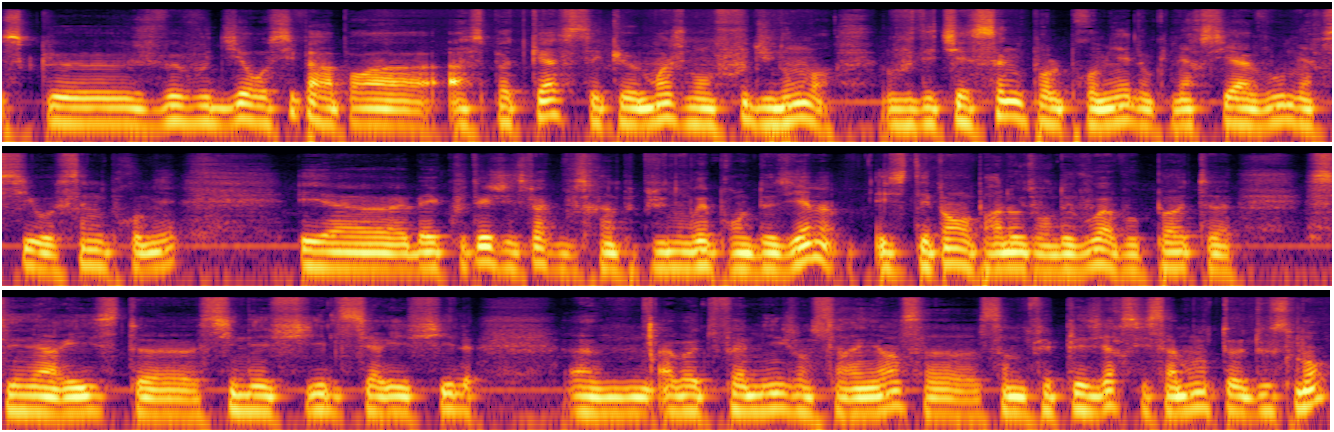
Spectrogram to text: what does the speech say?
ce que je veux vous dire aussi par rapport à, ce podcast, c'est que moi je m'en fous du nombre. Vous étiez 5 pour le premier, donc merci à vous, merci aux 5 premiers. Et euh, bah écoutez, j'espère que vous serez un peu plus nombreux pour le deuxième. N'hésitez pas à en parler autour de vous, à vos potes, scénaristes, cinéphiles, sériphiles, à votre famille, j'en sais rien. Ça, ça me fait plaisir si ça monte doucement.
